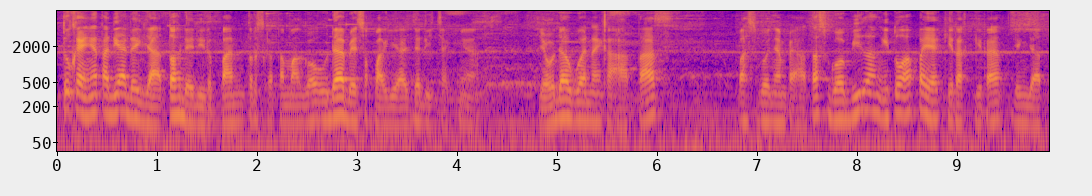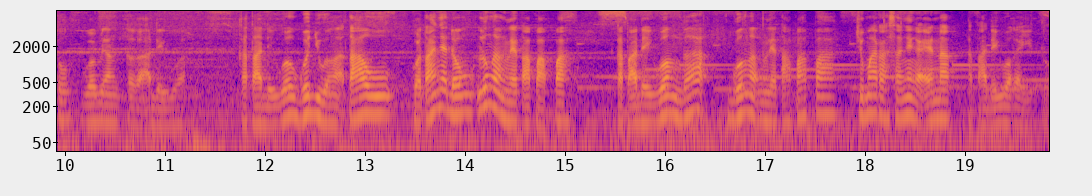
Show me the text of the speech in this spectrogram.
itu kayaknya tadi ada yang jatuh deh di depan. Terus kata mak gua udah besok pagi aja diceknya. ya udah gue naik ke atas pas gue nyampe atas gue bilang itu apa ya kira-kira yang jatuh gue bilang ke adik gue kata adik gue gue juga nggak tahu. Gue tanya dong lu nggak ngeliat apa-apa? Kata adik gue enggak gue nggak ngeliat apa-apa cuma rasanya nggak enak. Kata adik gue kayak gitu.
